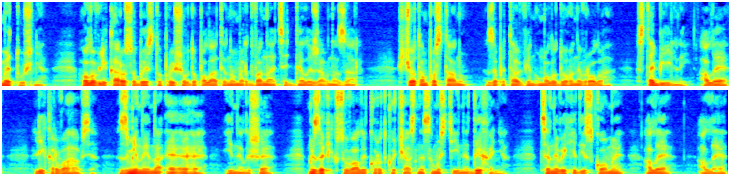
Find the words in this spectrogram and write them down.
метушня. Головлікар особисто пройшов до палати номер 12 де лежав Назар. Що там по стану? запитав він у молодого невролога. Стабільний, але лікар вагався. Зміни на ЕЕГ. І не лише. Ми зафіксували короткочасне самостійне дихання. Це не вихід із коми, але, але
